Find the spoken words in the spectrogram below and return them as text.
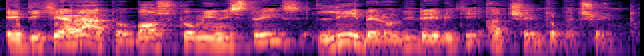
e dichiarato Bosco Ministries libero di debiti al 100%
